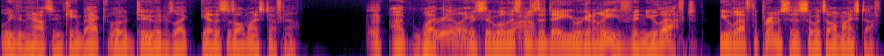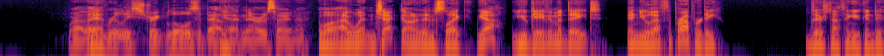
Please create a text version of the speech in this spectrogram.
leaving the house and came back load two, and it was like, yeah, this is all my stuff now. I, what? Really? I said, well, this was the day you were going to leave, and you left. You left the premises, so it's all my stuff. Wow, they have really strict laws about Yeah. that in Arizona. Well, I went and checked on it, and it's like, yeah, you gave him a date and you left the property. There's nothing you can do.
